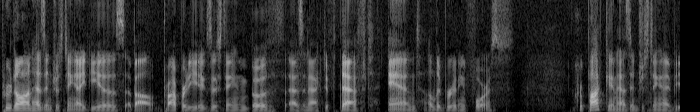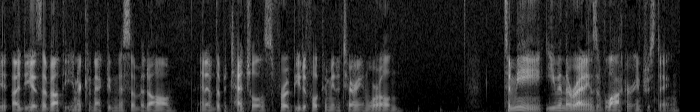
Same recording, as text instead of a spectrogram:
Proudhon has interesting ideas about property existing both as an act of theft and a liberating force. Kropotkin has interesting ideas about the interconnectedness of it all and of the potentials for a beautiful communitarian world. To me, even the writings of Locke are interesting,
